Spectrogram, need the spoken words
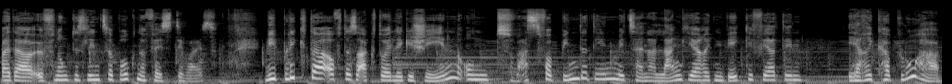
bei der Eröffnung des Linzer Bruckner Festivals. Wie blickt er auf das aktuelle Geschehen und was verbindet ihn mit seiner langjährigen Weggefährtin Erika Bluha?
